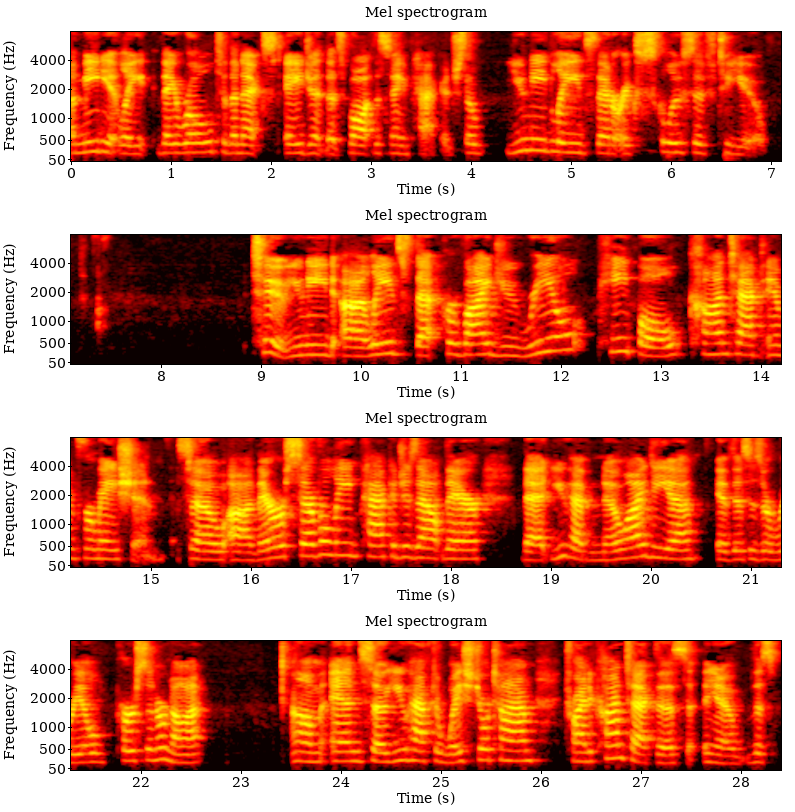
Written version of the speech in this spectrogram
immediately, they roll to the next agent that's bought the same package. So you need leads that are exclusive to you. Two, you need uh, leads that provide you real people contact information. So uh, there are several lead packages out there that you have no idea if this is a real person or not. Um, and so you have to waste your time trying to contact this, you know, this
